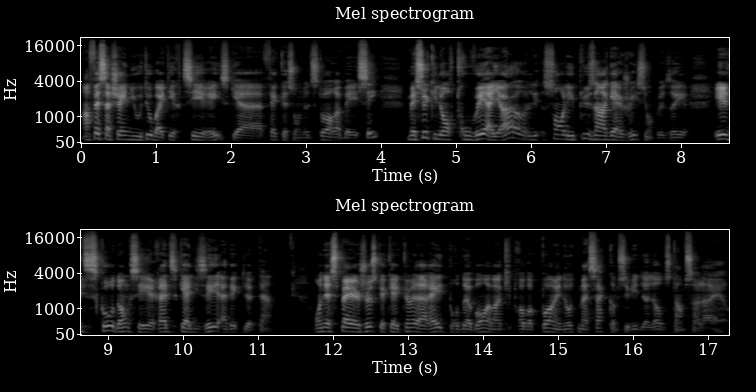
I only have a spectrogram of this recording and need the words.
En fait, sa chaîne YouTube a été retirée, ce qui a fait que son auditoire a baissé, mais ceux qui l'ont retrouvé ailleurs sont les plus engagés, si on peut dire. Et le discours, donc, s'est radicalisé avec le temps. On espère juste que quelqu'un l'arrête pour de bon avant qu'il provoque pas un autre massacre comme celui de l'ordre du temple solaire.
